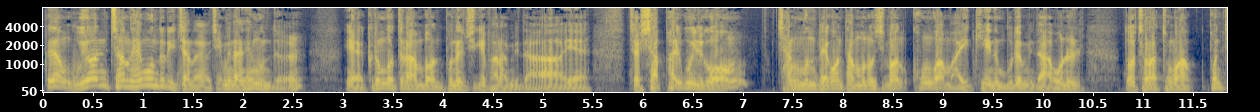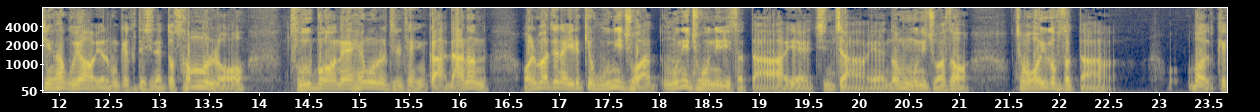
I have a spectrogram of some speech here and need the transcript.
그냥 우연찮은 행운들이 있잖아요. 재미난 행운들. 예, 그런 것들을 한번 보내주시기 바랍니다. 예. 자, 샵8910, 장문 100원, 단문 50원, 콩과 마이키에는 무료입니다. 오늘 또 전화통화 폰팅 하고요. 여러분께 그 대신에 또 선물로 두 번의 행운을 드릴 테니까 나는 얼마 전에 이렇게 운이 좋아, 운이 좋은 일이 있었다. 예, 진짜. 예, 너무 운이 좋아서 참 어이가 없었다. 뭐 이렇게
